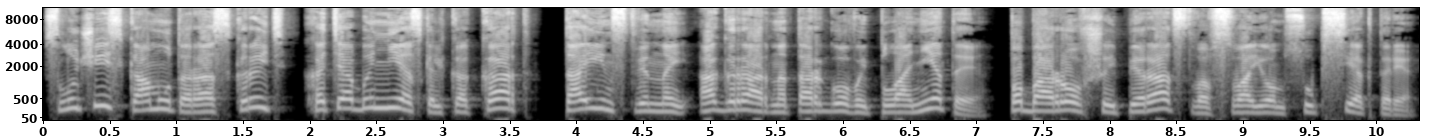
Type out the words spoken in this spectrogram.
случись кому-то раскрыть хотя бы несколько карт таинственной аграрно-торговой планеты, поборовшей пиратство в своем субсекторе.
